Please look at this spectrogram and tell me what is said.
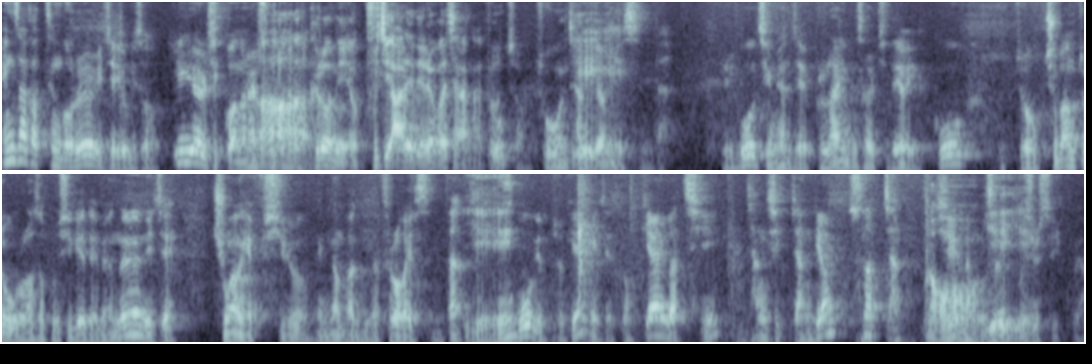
행사 같은 거를 이제 여기서 일렬 직관을 할 수 있다. 아, 그러네요. 굳이 아래 내려가지 않아도. 그렇죠. 좋은 장점이 예, 예. 있습니다. 그리고 지금 현재 블라인드 설치되어 있고 이쪽 주방 쪽으로 가서 보시게 되면은 이제 중앙 FCU 냉난방기가 들어가 있습니다. 예. 그리고 이쪽에 이제 또 깨알같이 장식장 겸 수납장 어, 모습 예, 예. 보실 수 있고요.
